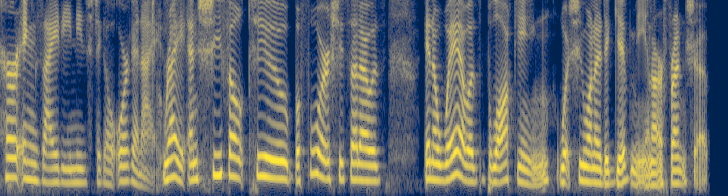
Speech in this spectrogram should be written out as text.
her anxiety needs to go organized. Right. And she felt too before she said I was in a way I was blocking what she wanted to give me in our friendship.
